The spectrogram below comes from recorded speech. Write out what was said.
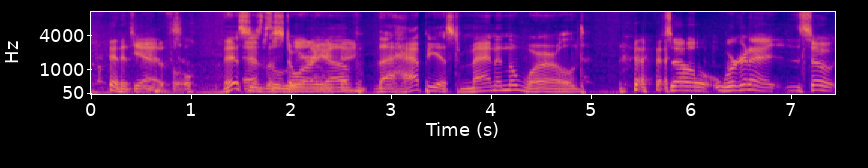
and it's Yes. beautiful. This is the story everything. of the happiest man in the world. so we're gonna so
